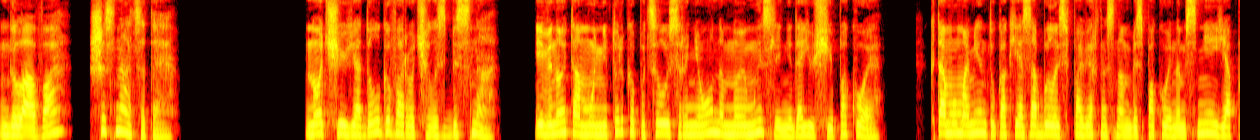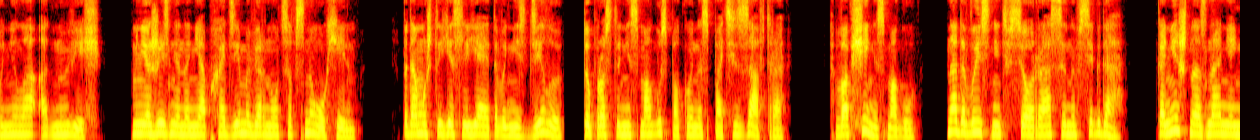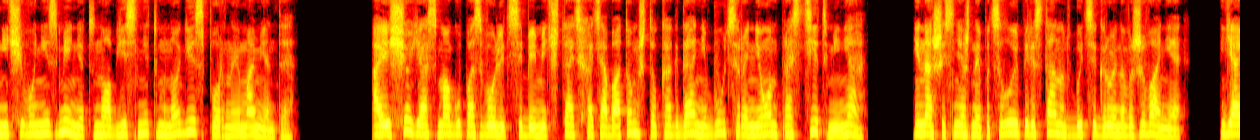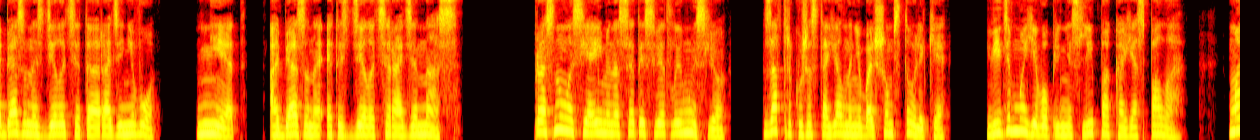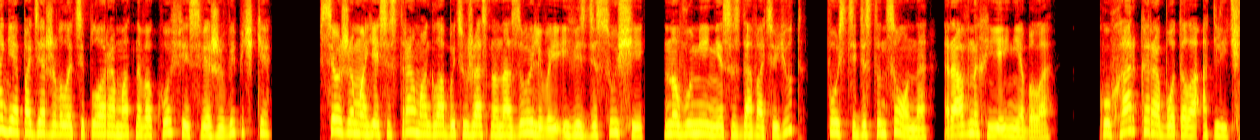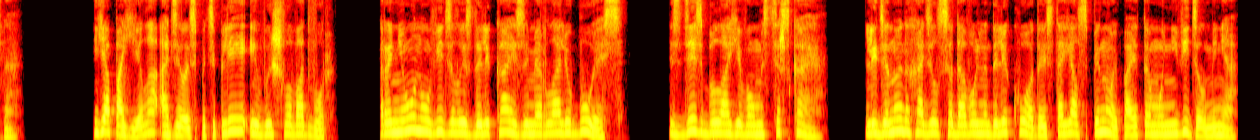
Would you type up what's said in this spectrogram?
Глава шестнадцатая Ночью я долго ворочалась без сна. И виной тому не только поцелуй с Ранионом, но и мысли, не дающие покоя. К тому моменту, как я забылась в поверхностном беспокойном сне, я поняла одну вещь. Мне жизненно необходимо вернуться в Сноухельм. Потому что если я этого не сделаю, то просто не смогу спокойно спать и завтра. Вообще не смогу. Надо выяснить все раз и навсегда. Конечно, знание ничего не изменит, но объяснит многие спорные моменты. А еще я смогу позволить себе мечтать хотя бы о том, что когда-нибудь Ранион простит меня, и наши снежные поцелуи перестанут быть игрой на выживание. Я обязана сделать это ради него. Нет, обязана это сделать ради нас. Проснулась я именно с этой светлой мыслью. Завтрак уже стоял на небольшом столике. Видимо, его принесли, пока я спала. Магия поддерживала тепло ароматного кофе и свежей выпечки. Все же моя сестра могла быть ужасно назойливой и вездесущей, но в умении создавать уют, пусть и дистанционно, равных ей не было. Кухарка работала отлично. Я поела, оделась потеплее и вышла во двор. Раниона увидела издалека и замерла, любуясь. Здесь была его мастерская. Ледяной находился довольно далеко, да и стоял спиной, поэтому не видел меня.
